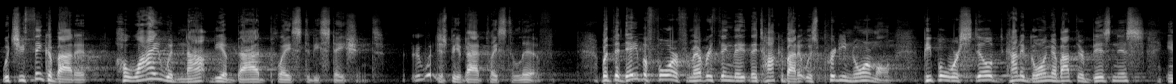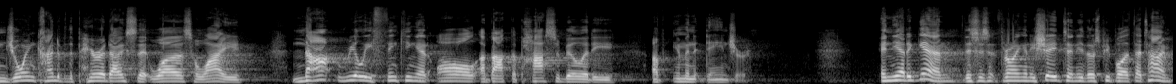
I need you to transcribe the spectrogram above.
Which you think about it, Hawaii would not be a bad place to be stationed. It would just be a bad place to live. But the day before, from everything they, they talk about, it was pretty normal. People were still kind of going about their business, enjoying kind of the paradise that was Hawaii, not really thinking at all about the possibility of imminent danger. And yet again, this isn't throwing any shade to any of those people at that time.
